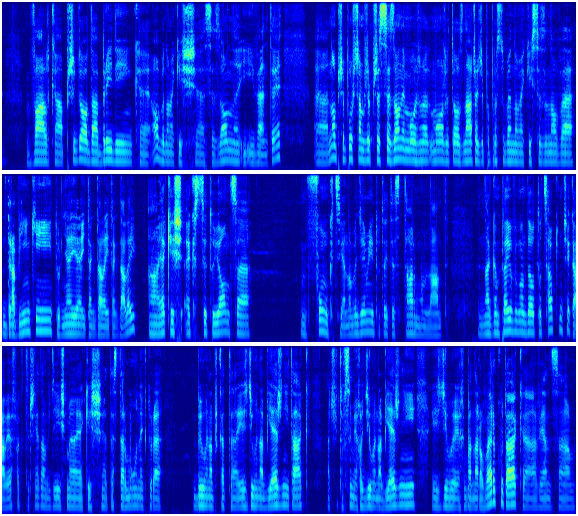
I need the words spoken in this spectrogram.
walka, przygoda, breeding, e, o, będą jakieś e, sezony i eventy. E, No, przypuszczam, że przez sezony może, może to oznaczać, że po prostu będą jakieś sezonowe drabinki, turnieje i tak dalej, i tak. A jakieś ekscytujące funkcje, no będziemy mieli tutaj te Star Moon Land, Na gameplayu wyglądało to całkiem ciekawie, faktycznie tam widzieliśmy jakieś te Starmuny, które były na przykład, jeździły na bieżni, tak? Znaczy to w sumie chodziły na bieżni, jeździły chyba na rowerku, tak? E, Więc em,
